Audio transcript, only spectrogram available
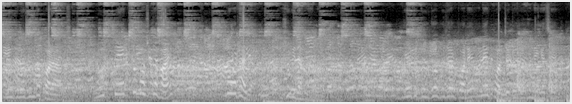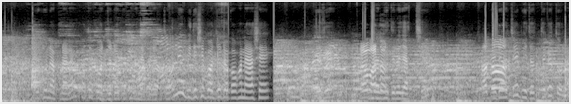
সিঁড়িগুলো কিন্তু করা আছে। উঠতে একটু কষ্ট হয় কিন্তু ওঠা যায় সুবিধা হয়। যেহেতু দুর্গা পুজোর পরে অনেক পর্যটক ওখানে গেছে দেখুন আপনারা কত পর্যটক ওখানে দেখা যাচ্ছে। অনেক বিদেশি পর্যটক ওখানে আসে এই যে আমরা ভিতরে যাচ্ছি। এটা হচ্ছে ভিতর থেকে তোলা।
